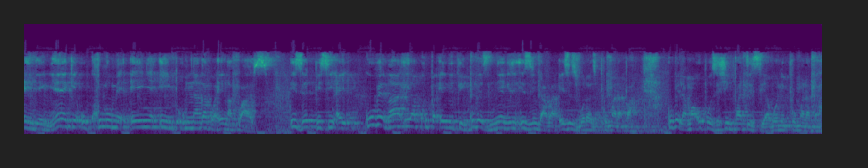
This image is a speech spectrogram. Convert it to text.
And ngeke ukhulume enye into umnankagwa engakwazi. I-zbc kube nga iyakhupha anything kube ziningi izindaba esizibona ziphuma lapha. Kube lama-opposition parties siyabona ephuma lapha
